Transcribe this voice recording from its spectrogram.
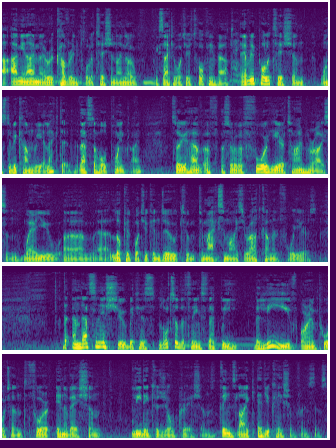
I mean, I'm a recovering politician. I know exactly what you're talking about. Every politician wants to become re-elected. That's the whole point, right? So you have a, a sort of a four-year time horizon where you um, uh, look at what you can do to, to maximize your outcome in four years. Th- and that's an issue because lots of the things that we believe are important for innovation leading to job creation. Things like education, for instance.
